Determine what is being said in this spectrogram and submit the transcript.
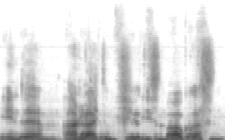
in der Anleitung für diesen Baukasten.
